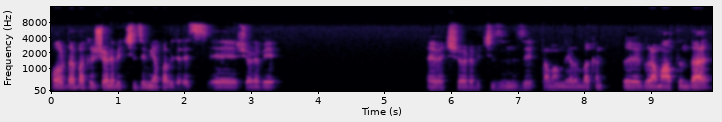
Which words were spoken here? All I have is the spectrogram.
Orada bakın şöyle bir çizim yapabiliriz. Ee, şöyle bir Evet şöyle bir çizimimizi tamamlayalım. Bakın e, gram altında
